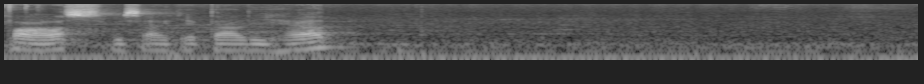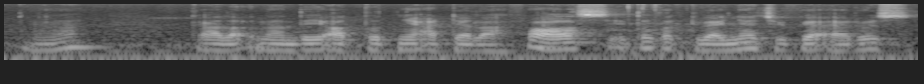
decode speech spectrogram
false bisa kita lihat. Nah, kalau nanti outputnya adalah false itu keduanya juga harus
